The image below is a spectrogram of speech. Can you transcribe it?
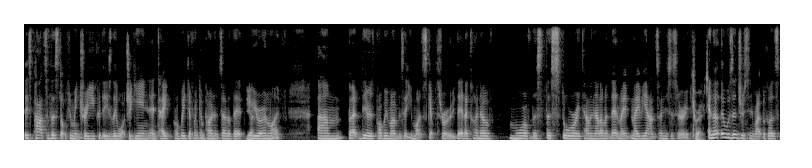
there's parts of this documentary you could easily watch again and take probably different components out of that yeah. for your own life. Um, but there's probably moments that you might skip through that are kind of more of this this storytelling element that may, maybe aren't so necessary. Correct. And it, it, was interesting, right? Because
